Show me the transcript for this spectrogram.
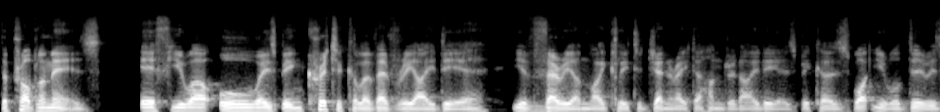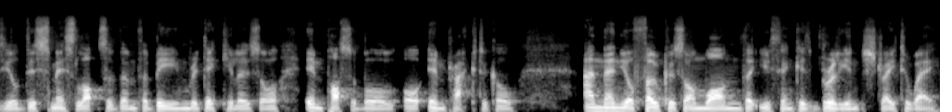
The problem is, if you are always being critical of every idea, you're very unlikely to generate a hundred ideas because what you will do is you'll dismiss lots of them for being ridiculous or impossible or impractical. And then you'll focus on one that you think is brilliant straight away.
